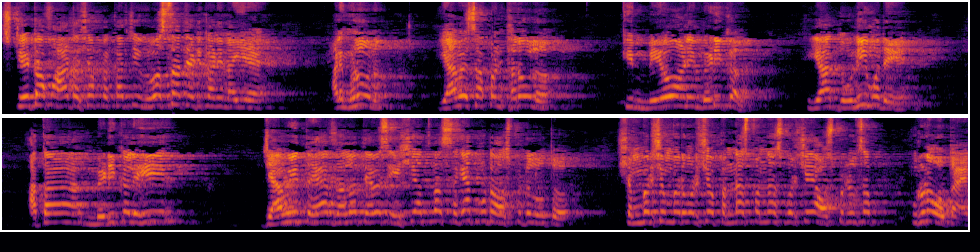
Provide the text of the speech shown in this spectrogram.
स्टेट ऑफ आर्ट अशा प्रकारची व्यवस्था त्या ठिकाणी नाही आहे आणि म्हणून यावेळेस आपण ठरवलं की मेयो आणि मेडिकल या दोन्हीमध्ये आता मेडिकलही ज्यावेळी तयार झालं त्यावेळेस एशियातलं सगळ्यात मोठं हॉस्पिटल होतं. शंभर शंभर वर्ष पन्नास पन्नास वर्ष या हॉस्पिटलचं पूर्ण होत आहे.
